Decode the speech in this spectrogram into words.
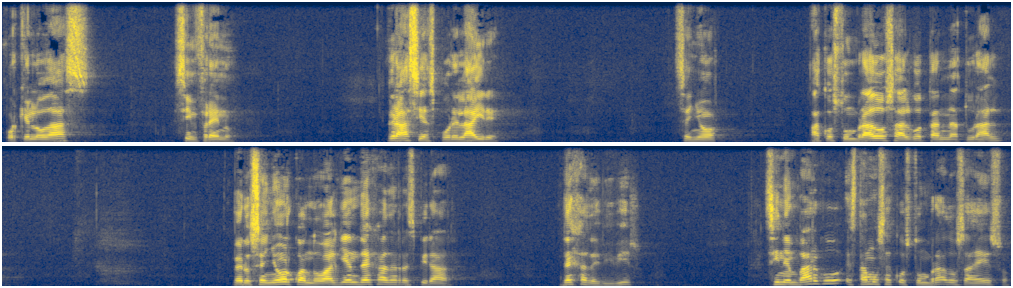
porque lo das sin freno. Gracias por el aire. Señor, acostumbrados a algo tan natural, pero Señor, cuando alguien deja de respirar, deja de vivir. Sin embargo, estamos acostumbrados a eso.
